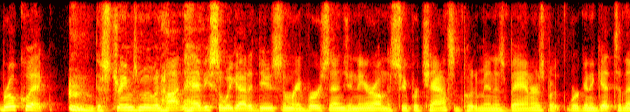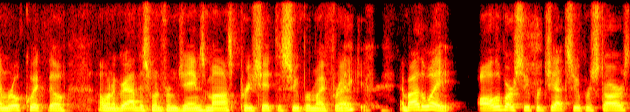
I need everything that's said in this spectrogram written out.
real quick, the stream's moving hot and heavy, so we got to do some reverse engineer on the super chats and put them in as banners. But we're going to get to them real quick, though. I want to grab this one from James Moss. Appreciate the super, my friend. And by the way, all of our super chat superstars,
